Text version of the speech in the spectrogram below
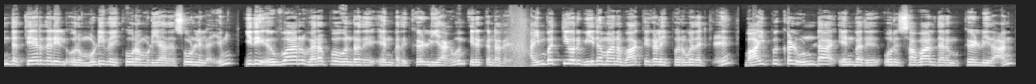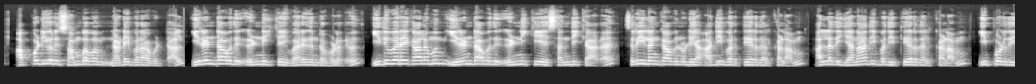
இந்த தேர்தலில் ஒரு முடிவை கூற முடியாத சூழ்நிலையும் இது எவ்வாறு வரப்போகின்றது என்பது கேள்வியாகவும் இருக்கின்றது. ஐம்பத்தி ஒரு வீதமான வாக்குகளை பெறுவதற்கு வாய்ப்புகள் உண்டா என்பது ஒரு சவால் சவால் தரும் கேள்விதான். அப்படியொரு சம்பவம் நடைபெறாவிட்டால் இரண்டாவது எண்ணிக்கை வருகின்ற பொழுது இதுவரை காலமும் இரண்டாவது எண்ணிக்கையை சந்திக்காத ஸ்ரீலங்காவினுடைய அதிபர் தேர்தல் களம் அல்லது ஜனாதிபதி தேர்தல் களம் இப்பொழுது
